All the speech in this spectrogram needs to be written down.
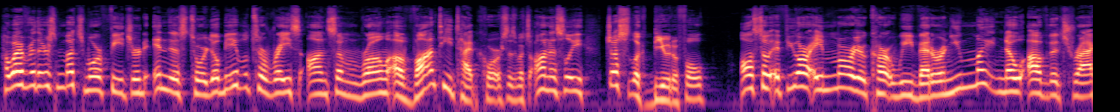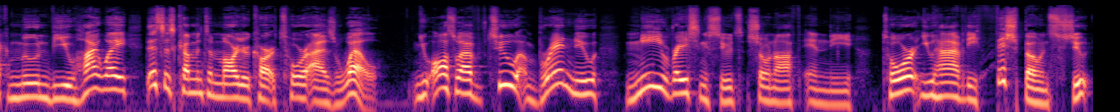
However, there's much more featured in this tour. You'll be able to race on some Rome Avanti type courses, which honestly just look beautiful. Also, if you are a Mario Kart Wii veteran, you might know of the track Moonview Highway. This is coming to Mario Kart Tour as well. You also have two brand new Mii racing suits shown off in the tour. You have the Fishbone suit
